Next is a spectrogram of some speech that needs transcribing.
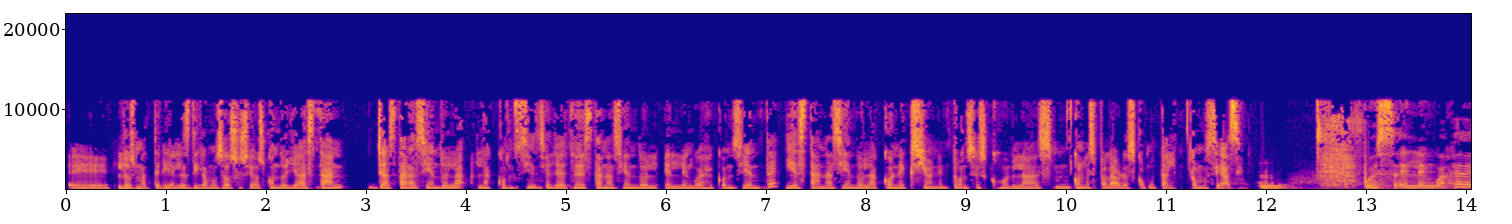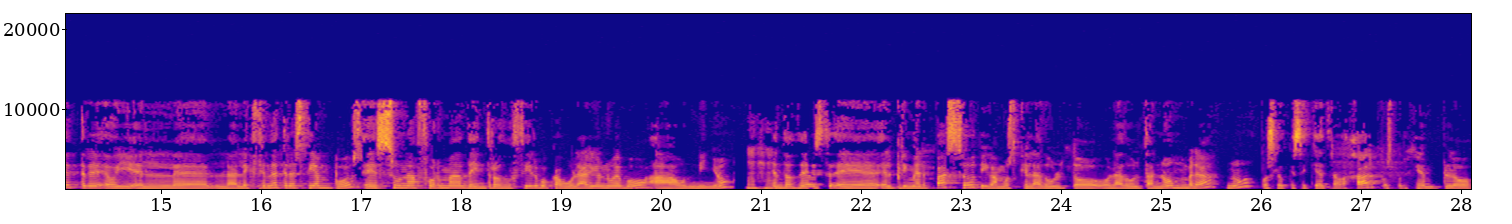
eh, los materiales, digamos, asociados cuando ya están ya están haciendo la, la conciencia, ya están haciendo el, lenguaje consciente y están haciendo la conexión entonces con las, con las palabras como tal. ¿Cómo se hace? Pues el lenguaje de tres, oye, el, eh, la lección de tres tiempos es una forma de introducir vocabulario nuevo a un niño. Entonces, eh, el primer paso, digamos que el adulto o la adulta nombra, ¿no? Pues lo que se quiere trabajar. Pues, por ejemplo,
